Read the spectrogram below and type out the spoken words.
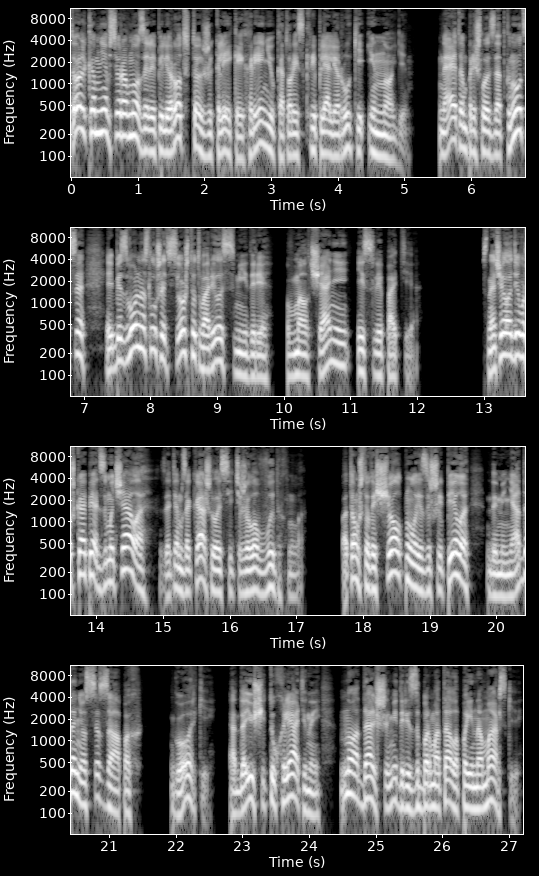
Только мне все равно залепили рот той же клейкой хренью, которой скрепляли руки и ноги. На этом пришлось заткнуться и безвольно слушать все, что творилось с Мидори, в молчании и слепоте. Сначала девушка опять замычала, затем закашлялась и тяжело выдохнула. Потом что-то щелкнуло и зашипело, до меня донесся запах. Горький, отдающий тухлятиной, ну а дальше Мидори забормотала по-иномарски.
